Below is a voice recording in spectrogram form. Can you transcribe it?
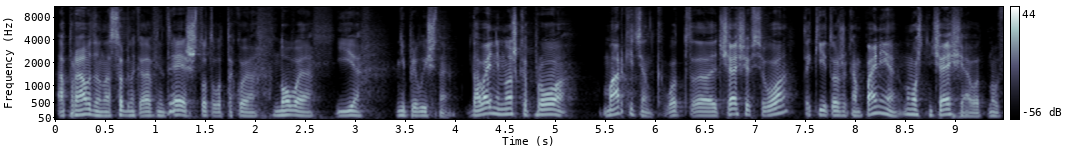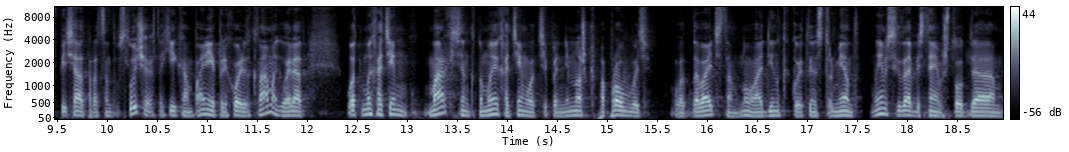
оправдан, особенно когда внедряешь что-то вот такое новое и непривычное. Давай немножко про маркетинг. Вот э, чаще всего такие тоже компании, ну, может, не чаще, а вот ну, в 50% случаев такие компании приходят к нам и говорят, вот мы хотим маркетинг, но мы хотим вот типа немножко попробовать, вот давайте там, ну, один какой-то инструмент. Мы им всегда объясняем, что для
